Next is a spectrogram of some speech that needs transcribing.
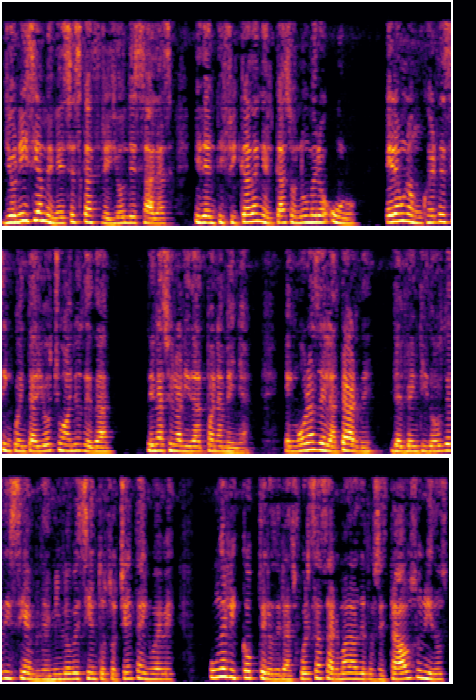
Dionisia Meneses Castrellón de Salas, identificada en el caso número 1, era una mujer de 58 años de edad, de nacionalidad panameña. En horas de la tarde del 22 de diciembre de 1989, un helicóptero de las Fuerzas Armadas de los Estados Unidos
